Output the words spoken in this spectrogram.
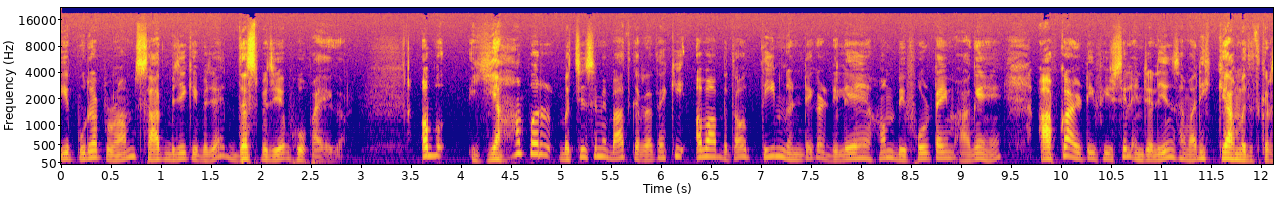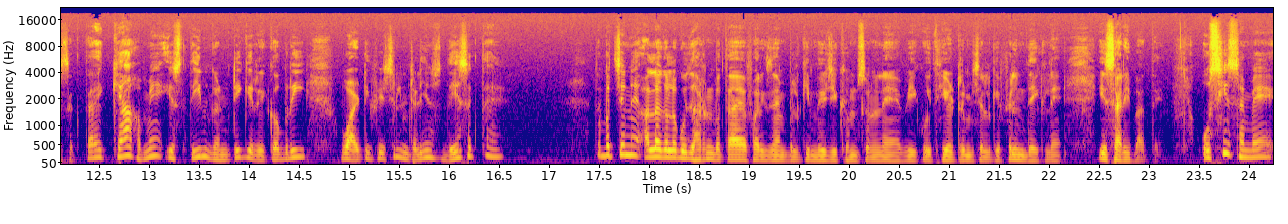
ये पूरा प्रोग्राम सात बजे के बजाय दस बजे अब हो पाएगा। अब यहाँ पर बच्चे से मैं बात कर रहा था कि अब आप बताओ तीन घंटे का डिले है, हम बिफोर टाइम आ गए हैं, आपका आर्टिफिशियल इंटेलिजेंस हमारी क्या मदद कर सकता है? क्या हमें इस तीन घंटे की रिकवरी वो आर्टिफिशियल इंटेलिजेंस दे सकता है? तो बच्चे ने अलग अलग उदाहरण बताया फॉर एग्जांपल कि म्यूज़िक हम सुन लें, अभी कोई थिएटर में चल के फ़िल्म देख लें, ये सारी बातें। उसी समय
